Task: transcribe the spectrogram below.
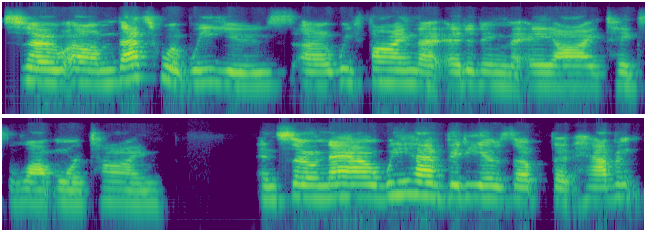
So um, that's what we use. Uh, we find that editing the AI takes a lot more time. And so now we have videos up that haven't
